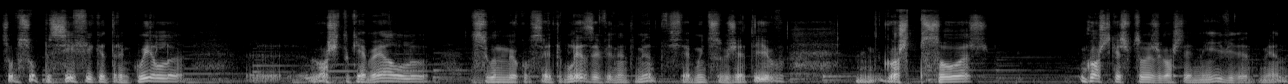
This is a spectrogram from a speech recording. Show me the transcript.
sou pessoa pacífica, tranquila, eh, gosto do que é belo, segundo o meu conceito de beleza, evidentemente, isto é muito subjetivo. Gosto de pessoas, gosto que as pessoas gostem de mim, evidentemente.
